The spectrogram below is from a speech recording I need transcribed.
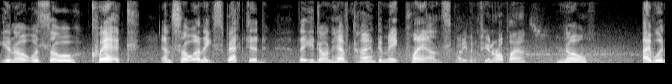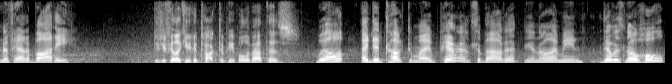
you know, it was so quick and so unexpected that you don't have time to make plans. Not even funeral plans? No, I wouldn't have had a body. Did you feel like you could talk to people about this? Well, I did talk to my parents about it, you know. I mean, there was no hope.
